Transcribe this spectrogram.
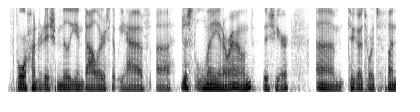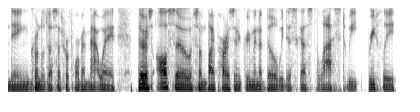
four hundred ish million dollars that we have uh, just laying around this year um, to go towards funding criminal justice reform in that way. There's also some bipartisan agreement, a bill we discussed last week briefly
